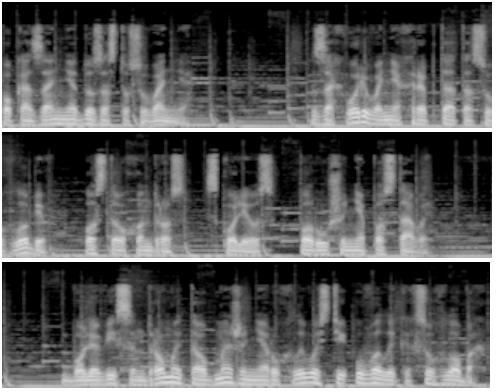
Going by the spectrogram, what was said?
Показання до застосування. Захворювання хребта та суглобів, остеохондроз, сколіоз, порушення постави. Больові синдроми та обмеження рухливості у великих суглобах.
